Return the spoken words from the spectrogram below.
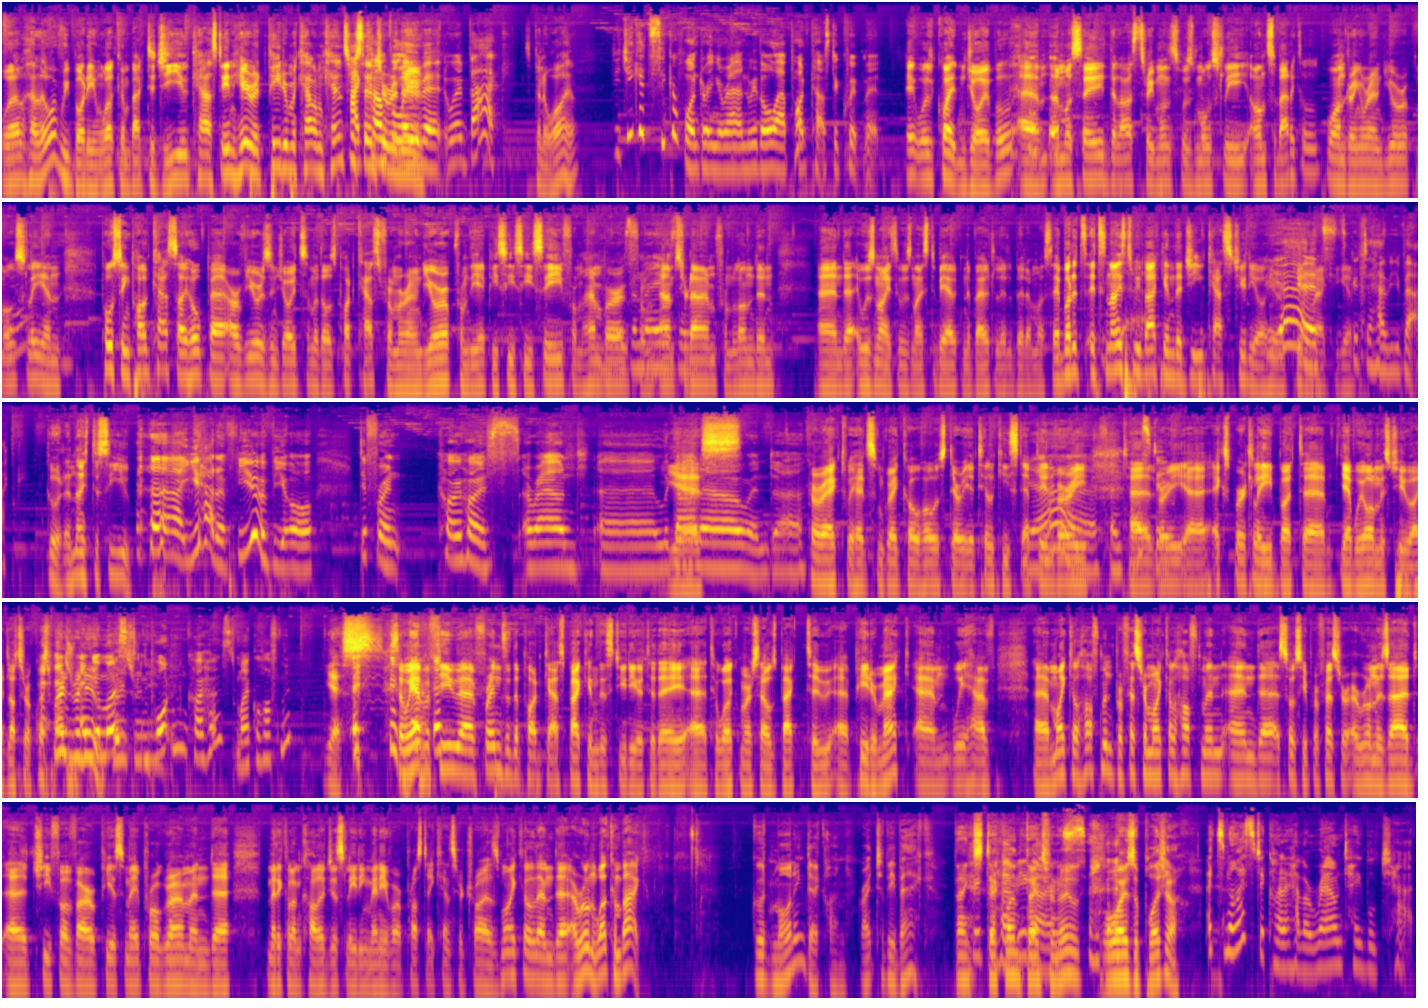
Well, hello everybody, and welcome back to GU Cast in here at Peter MacCallum Cancer I Centre. can't believe it. We're back. It's been a while. Did you get sick of wandering around with all our podcast equipment? It was quite enjoyable. Um, I must say, the last three months was mostly on sabbatical, wandering around Europe mostly, and posting podcasts. I hope uh, our viewers enjoyed some of those podcasts from around Europe, from the APCCC, from Hamburg, from. Amsterdam, from London. And uh, it was nice. It was nice to be out and about a little bit, I must say. But it's it's nice to be back in the GU Cast studio here at Peter yeah, Mac it's again. good to have you back. Good, and nice to see you. you had a few of your different co-hosts around uh, Lugano Yes. and uh, Correct. We had some great co-hosts. Derya Tilki stepped in very uh, very uh, expertly. But uh, yeah, we all missed you. I had lots of requests. and, Where's and Renu? your Where's most Renu? important co-host, Michael Hofman. Yes. so we have a few uh, friends of the podcast back in the studio today uh, to welcome ourselves back to uh, Peter Mack. Um, we have uh, Michael Hofman, Professor Michael Hofman, and uh, Associate Professor Arun Azad, uh, Chief of our PSMA program and uh, medical oncologist leading many of our prostate cancer trials. Michael and uh, Arun, welcome back. Good morning, Declan. Great to be back. Thanks, Good Declan. Thanks, guys. Renu. Always a pleasure. It's nice to kind of have a roundtable chat.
